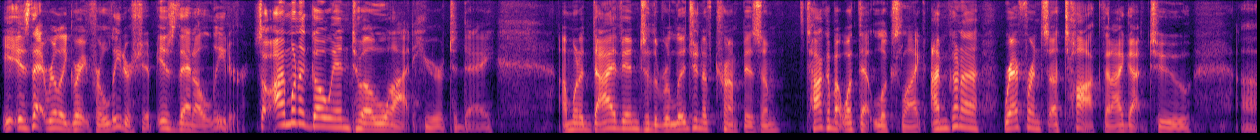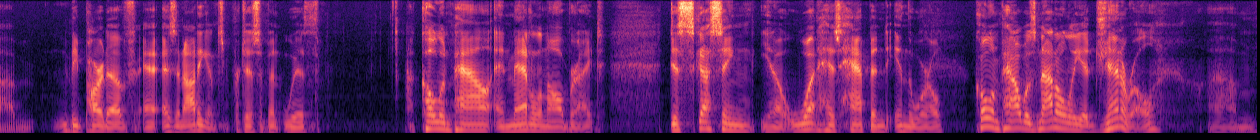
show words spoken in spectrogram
Is that really great for leadership? Is that a leader? So I'm going to go into a lot here today. I'm going to dive into the religion of Trumpism talk about what that looks like. I'm going to reference a talk that I got to um, be part of as an audience participant with Colin Powell and Madeleine Albright discussing, you know, what has happened in the world. Colin Powell was not only a general, um,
